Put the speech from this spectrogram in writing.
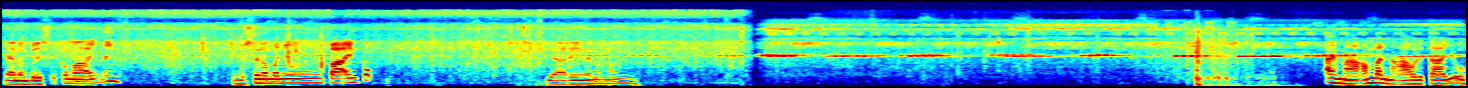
Yan ang bilis eh, kumain na yun. Ubus na naman yung pain po. Yari na naman. Ay mga kambal, nakahuli tayo.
